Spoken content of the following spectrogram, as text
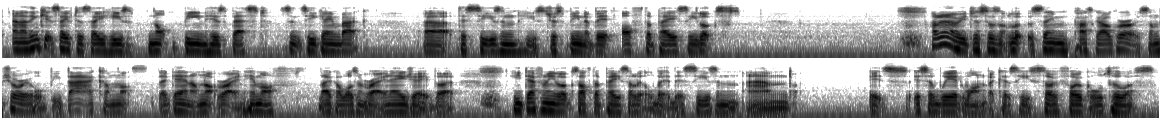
And I think it's safe to say he's not been his best since he came back uh, this season. He's just been a bit off the pace. He looks. I don't know. He just doesn't look the same Pascal Gross. I'm sure he'll be back. I'm not. Again, I'm not writing him off like I wasn't writing AJ, but he definitely looks off the pace a little bit this season, and it's it's a weird one because he's so focal to us.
